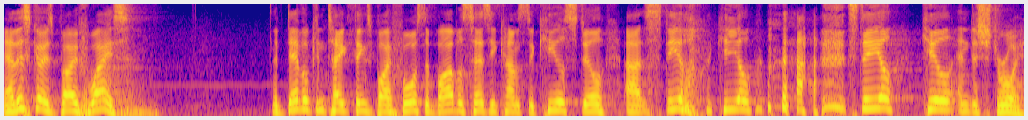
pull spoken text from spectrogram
Now, this goes both ways. The devil can take things by force. The Bible says he comes to kill, steal, uh, steal, kill, steal, kill, and destroy.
